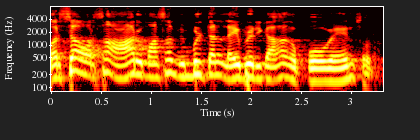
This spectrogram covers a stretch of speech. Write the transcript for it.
வருஷா வருஷம் ஆறு மாதம் விம்பிள்டன் லைப்ரரிக்காக அங்கே போவேன்னு சொல்கிறேன்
